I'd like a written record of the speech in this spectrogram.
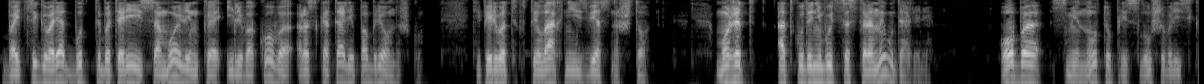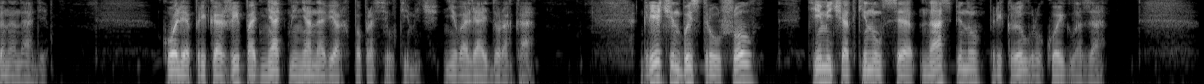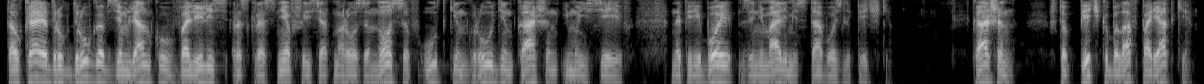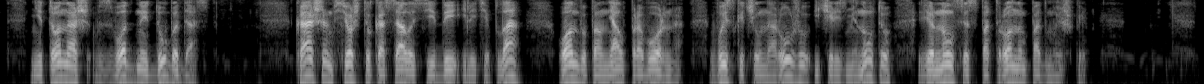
Бойцы говорят, будто батареи Самойленко и Левакова раскатали по бревнышку. Теперь вот в тылах неизвестно что. Может, откуда-нибудь со стороны ударили? Оба с минуту прислушивались к канонаде. — Коля, прикажи поднять меня наверх, — попросил Тимич. — Не валяй дурака. Гречин быстро ушел, Тимич откинулся на спину, прикрыл рукой глаза. Толкая друг друга, в землянку ввалились раскрасневшиеся от мороза Носов, Уткин, Грудин, Кашин и Моисеев. На перебой занимали места возле печки. Кашин, чтоб печка была в порядке, не то наш взводный дуба даст. Кашин все, что касалось еды или тепла, он выполнял проворно, выскочил наружу и через минуту вернулся с патроном под мышкой.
